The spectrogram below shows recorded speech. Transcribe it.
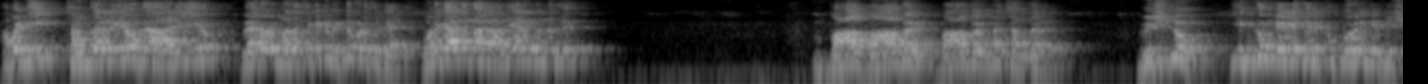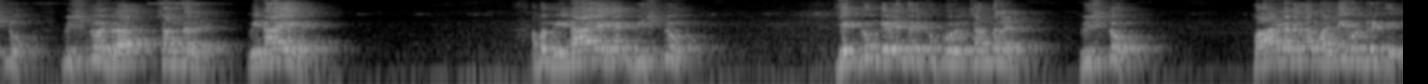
அப்ப நீ சந்திரனையும் அந்த அரியையும் வேற ஒரு மதத்துக்கு விட்டு கொடுத்துட்ட. உனக்கு யார் அந்த அதிகாரம் தந்தது? பா பாபர். பாபர்னா சந்திரன். விஷ்ணு. எங்கும் நிறைந்திருக்கும் பொருள் நீ விஷ்ணு. விஷ்ணு என்றால் சந்திரன் விநாயகன். அப்ப விநாயகன் விஷ்ணு. எங்கும் நிறைந்திருக்கும் பொருள் சந்திரன் விஷ்ணு. பார்கடல்ல பள்ளி கொண்டிருக்கு.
